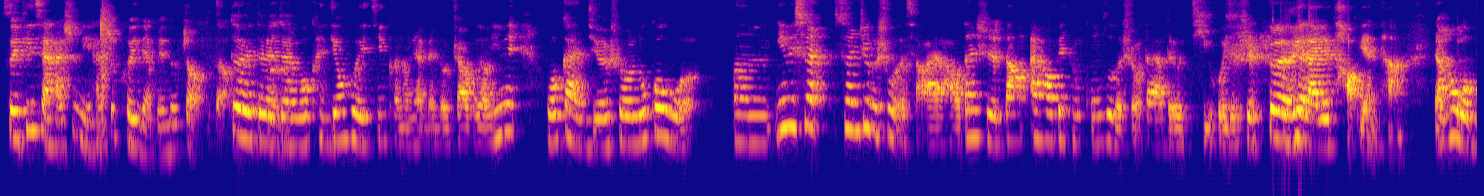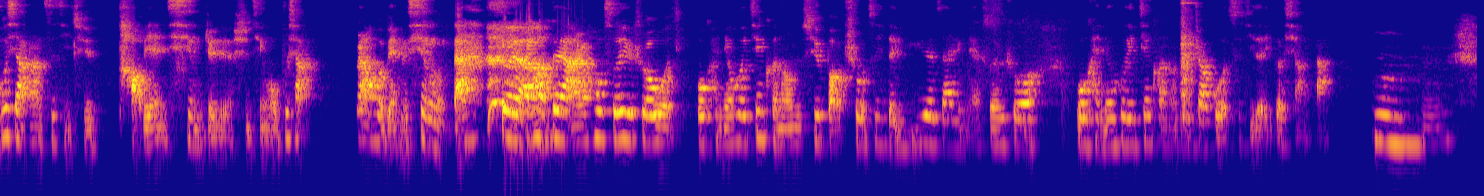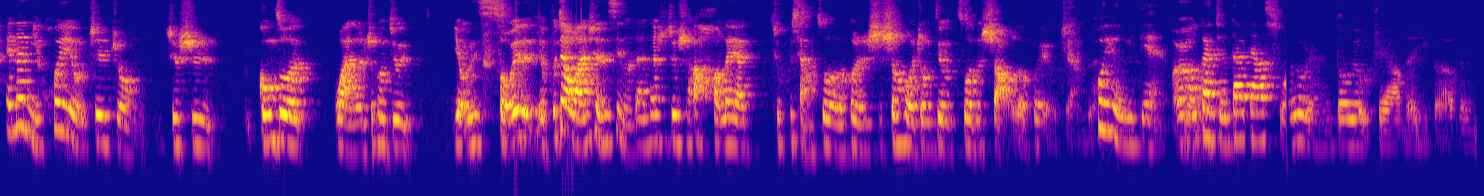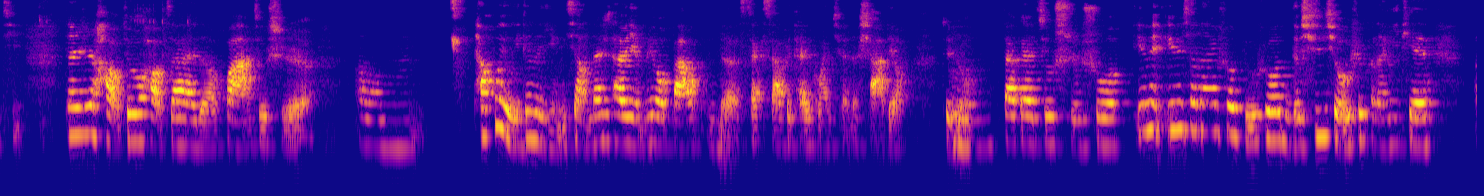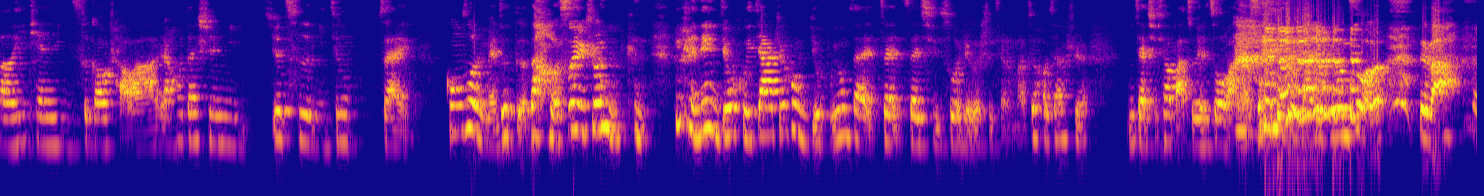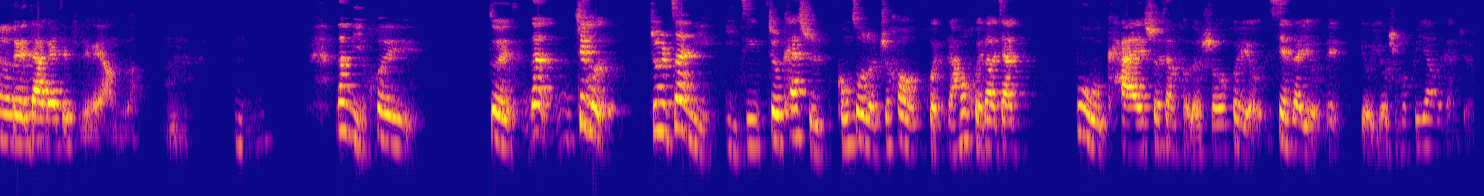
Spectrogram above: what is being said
所以听起来还是你还是可以两边都照顾到。对对对，我肯定会尽可能两边都照顾到，因为我感觉说，如果我，嗯，因为虽然虽然这个是我的小爱好，但是当爱好变成工作的时候，大家都有体会，就是越来越讨厌它。然后我不想让自己去讨厌性这件事情，我不想，不然会变成性冷淡。对啊，然后对啊，然后所以说我我肯定会尽可能去保持我自己的愉悦在里面，所以说我肯定会尽可能去照顾我自己的一个想法。嗯，嗯。哎，那你会有这种就是工作完了之后就有所谓的也不叫完全的性冷淡，但是就是啊好累啊，就不想做了，或者是生活中就做的少了，会有这样的。会有一点，我感觉大家所有人都有这样的一个问题，但是好就好在的话，就是，嗯，它会有一定的影响，但是它也没有把你的 sex appetite 完全的杀掉。这种、嗯大概就是说，因为因为相当于说，比如说你的需求是可能一天，呃，一天一次高潮啊，然后但是你这次已经在工作里面就得到了，所以说你肯你肯定你就回家之后你就不用再再再去做这个事情了嘛，就好像是你在学校把作业做完了，所以你回家就不用做了，对吧？对，大概就是这个样子。嗯嗯，那你会对那这个就是在你已经就开始工作了之后回，然后回到家不开摄像头的时候，会有现在有那有有什么不一样的感觉吗？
